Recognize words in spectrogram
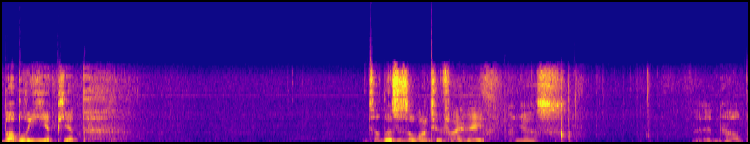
Bubbly yip yip. So this is a one, two, five, eight, I guess. That didn't help.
